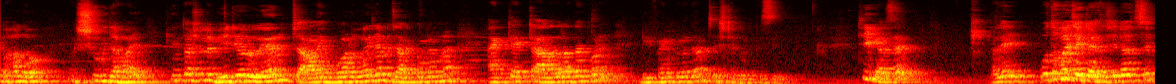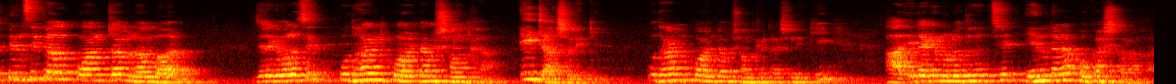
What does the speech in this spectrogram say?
ভালো, সুবিধা হয়। কিন্তু আসলে ভিডিওর লেন্থটা অনেক বড় হয়ে যাবে, যার কারণে আমরা একটা একটা আলাদা আলাদা করে ডিফাইন করে দেওয়ার চেষ্টা করতেছি। ঠিক আছে? তাহলে প্রথমে যেটা আছে, সেটা হচ্ছে প্রিন্সিপাল কোয়ান্টাম নাম্বার যেটাকে বলা হচ্ছে প্রধান কোয়ান্টাম সংখ্যা। এইটা আসলে কি? প্রধান কোয়ান্টাম সংখ্যাটা আসলে কি? আর এটাকে মূলত হচ্ছে এন দ্বারা প্রকাশ করা হয়।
